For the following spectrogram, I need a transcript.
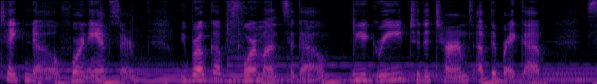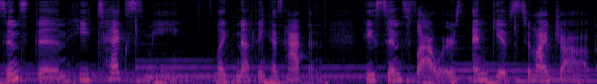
take no for an answer. We broke up four months ago. We agreed to the terms of the breakup. Since then, he texts me like nothing has happened. He sends flowers and gifts to my job.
